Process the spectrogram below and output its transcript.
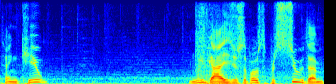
Thank you. And you guys, you're supposed to pursue them.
